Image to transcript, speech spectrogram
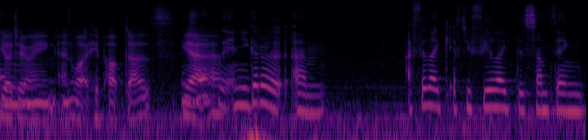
you're and- doing and what hip hop does. Exactly, Yeah. and you gotta. Um, I feel like if you feel like there's something,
